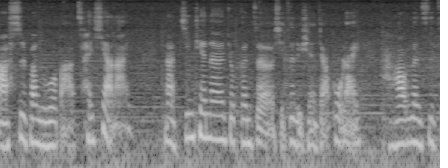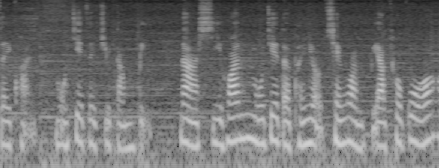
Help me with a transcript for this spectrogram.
啊示范如何把它拆下来。那今天呢，就跟着写字旅行的脚步来好好认识这一款魔戒这支钢笔。那喜欢魔戒的朋友，千万不要错过哦。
